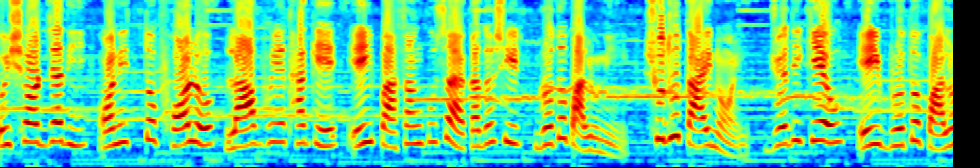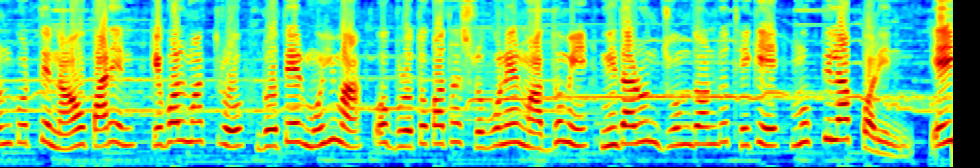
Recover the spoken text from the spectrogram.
ঐশ্বর্যাদি অনিত্য ফলও লাভ হয়ে থাকে এই পাশাঙ্কুশা একাদশীর ব্রত পালনে। শুধু তাই নয়, যদি কেউ এই ব্রত পালন করতে নাও পারেন, কেবলমাত্র ব্রতের মহিমা ও ব্রতকথা শ্রবণের মাধ্যমে নিদারুণ যমদণ্ড থেকে মুক্তি লাভ করেন। এই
